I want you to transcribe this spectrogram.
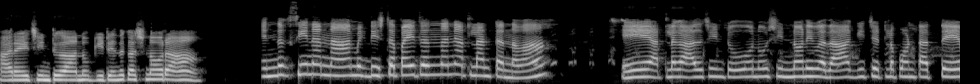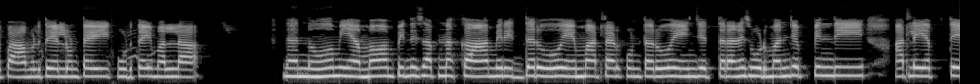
అరే చింటుగా నువ్వు గిట్ ఎందుకు వచ్చినావురా? ఎందుకు సీనన్నా? మీకు డిస్టర్బ్ అవుతుందని అట్లా అంటున్నావా? ఏ అట్లా కాదు చింటూ నువ్వు చిన్నోని కదా గీ చెట్ల పొంట అత్తే పాములు తేళ్ళుంటాయి కుడతాయి మళ్ళా. నన్ను మీ అమ్మ పంపింది సప్నక్క మీరిద్దరు ఏం మాట్లాడుకుంటారు ఏం చెప్తారని చూడమని చెప్పింది. అట్లా చెప్తే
